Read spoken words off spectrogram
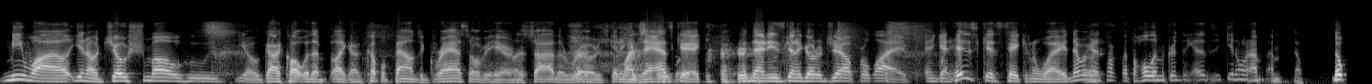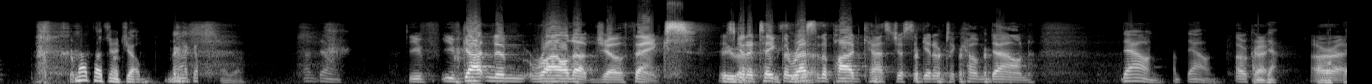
Meanwhile, you know, Joe Schmo, who's you know got caught with a like a couple pounds of grass over here on the side of the road, is getting Life's his ass over. kicked, and then he's gonna go to jail for life and get his kids taken away. And then we're gonna Right. talk about the whole immigrant thing. You know what? I'm, I'm no, nope, I'm not touching it, Joe. Not going. I'm down. You've you've gotten him riled up, Joe. Thanks. It's See going to that. take You the rest that. of the podcast just to get him to come down. Down. I'm down. Okay. I'm down. All I'm right.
